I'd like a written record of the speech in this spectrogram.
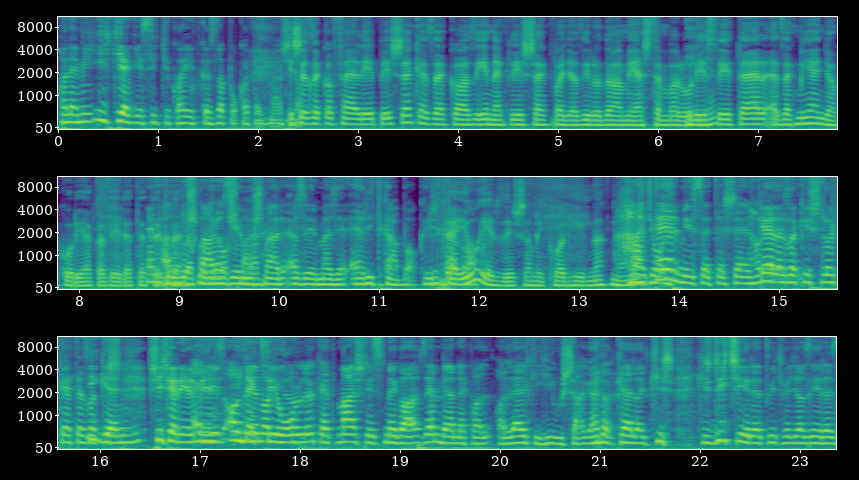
hanem így, így kiegészítjük a hétköznapokat egymásnak. És ezek a fellépések, éneklések, ezek az éneklések, vagy az irodalmi esten való Igen. részvétel, ezek milyen gyakoriak az Nem életetekben? tudom, most már azért, már. most már, azért, már azért ritkábbak, De jó érzés, amikor hívnak, nem? Hát Nagyon. természetesen. ha- Kell ez a kis löket, ez Igen, a kis sikerélmény, injekció. adrenalin löket, másrészt meg az embernek a, a lelki hiúságának kell egy kis, kis dicséret, úgyhogy azért ez,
